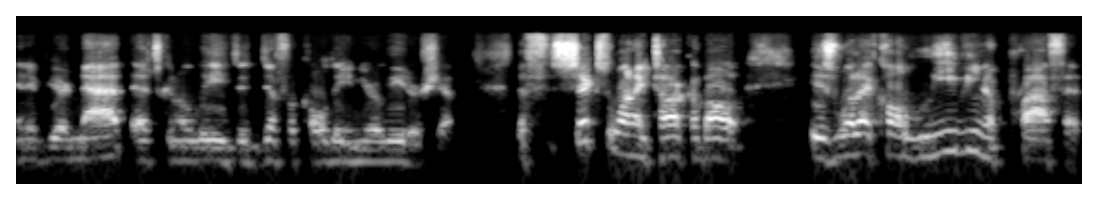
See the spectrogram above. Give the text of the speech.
And if you're not that's going to lead to difficulty in your leadership. The sixth one i talk about is what i call leaving a profit.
